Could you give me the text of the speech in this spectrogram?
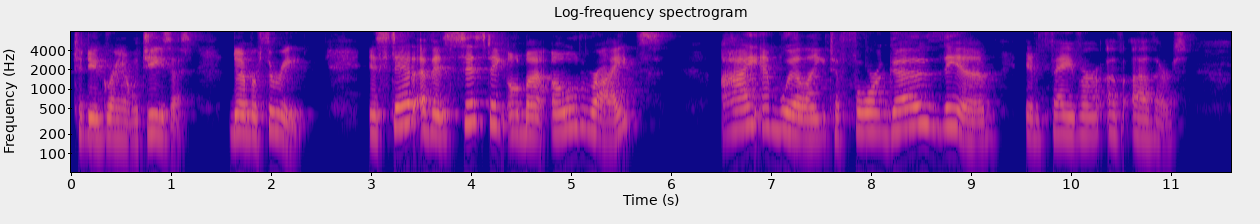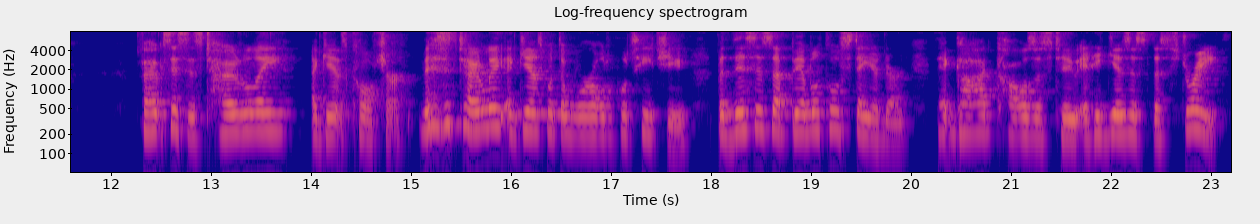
to new ground with Jesus. Number three, instead of insisting on my own rights, I am willing to forego them in favor of others. Folks, this is totally against culture. This is totally against what the world will teach you. But this is a biblical standard that God calls us to, and He gives us the strength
